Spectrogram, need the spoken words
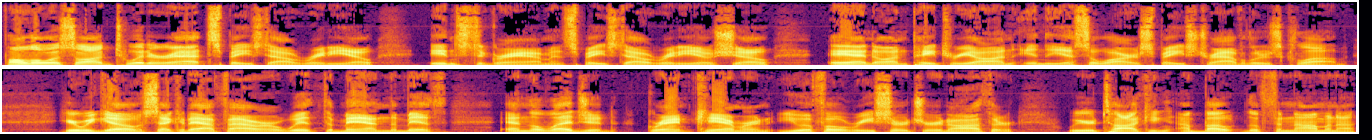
Follow us on Twitter at Spaced Out Radio, Instagram at Spaced Out Radio Show, and on Patreon in the SOR Space Travelers Club. Here we go, second half hour with the man, the myth, and the legend, Grant Cameron, UFO researcher and author. We are talking about the phenomena.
